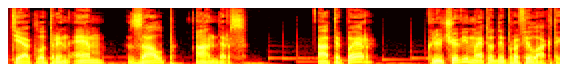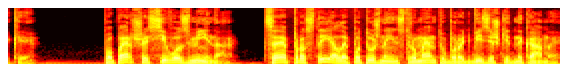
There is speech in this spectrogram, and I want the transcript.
Тіаклотрин М, Залп, Андерс. А тепер ключові методи профілактики. По-перше, сівозміна. Це простий, але потужний інструмент у боротьбі зі шкідниками.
